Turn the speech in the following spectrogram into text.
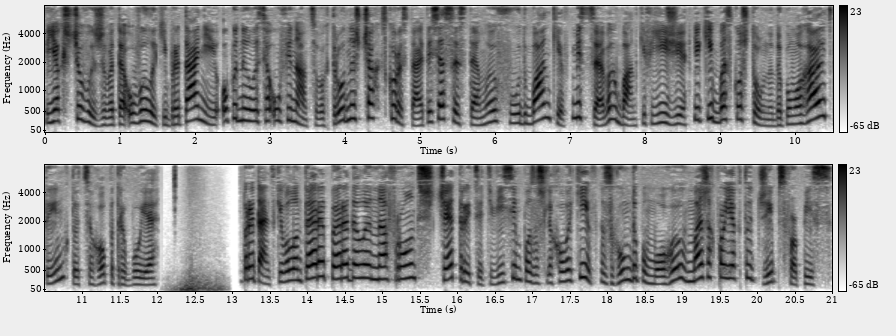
Якщо ви живете у Великій Британії, опинилися у фінансових труднощах, скористайтеся системою фудбанків, місцевих банків їжі, які безкоштовно допомагають тим, хто цього потребує. Британські волонтери передали на фронт ще 38 позашляховиків з гумдопомогою в межах проєкту Jeeps for Peace.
